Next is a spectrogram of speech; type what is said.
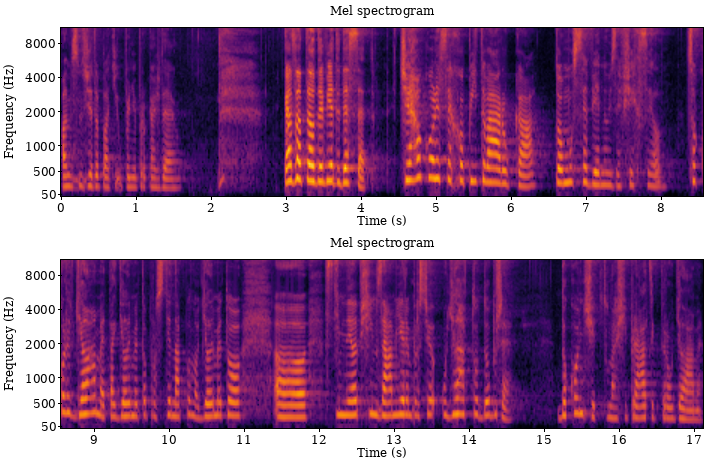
Ale myslím si, že to platí úplně pro každého. Kazatel 9.10. Čehokoliv se chopí tvá ruka, tomu se věnuj ze všech sil cokoliv děláme, tak děláme to prostě naplno. Děláme to uh, s tím nejlepším záměrem prostě udělat to dobře. Dokončit tu naší práci, kterou děláme.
